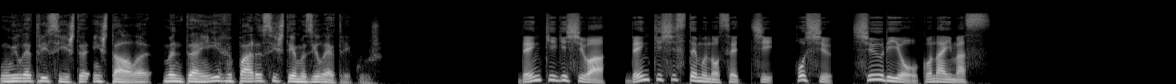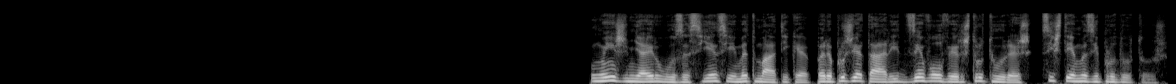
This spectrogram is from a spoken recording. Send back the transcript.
Um eletricista instala, mantém e repara sistemas elétricos. 電気技師は、電気システムの設置、保守、修理を行います。 Um engenheiro usa ciência e matemática para projetar e desenvolver estruturas, sistemas e produtos.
